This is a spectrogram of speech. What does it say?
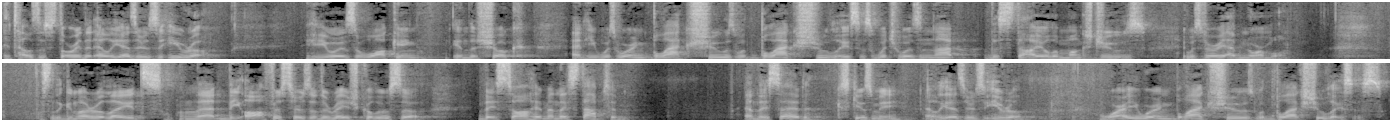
it tells the story that Eliezer Zeira, he was walking in the shuk and he was wearing black shoes with black shoelaces, which was not the style amongst Jews. It was very abnormal. So the Gemara relates that the officers of the Reish Galusa, they saw him and they stopped him. And they said, Excuse me, Eliezer's era, why are you wearing black shoes with black shoelaces?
